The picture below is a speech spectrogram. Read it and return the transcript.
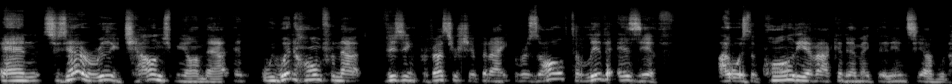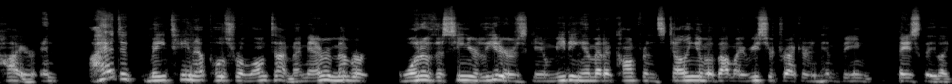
And Susannah really challenged me on that. And we went home from that visiting professorship, and I resolved to live as if I was the quality of academic that INSEAD would hire. And I had to maintain that post for a long time. I mean, I remember one of the senior leaders, you know, meeting him at a conference, telling him about my research record, and him being basically like,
